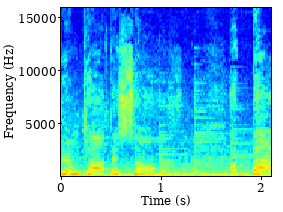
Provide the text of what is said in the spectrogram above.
dreamt of this song about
